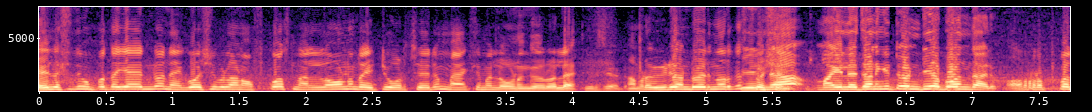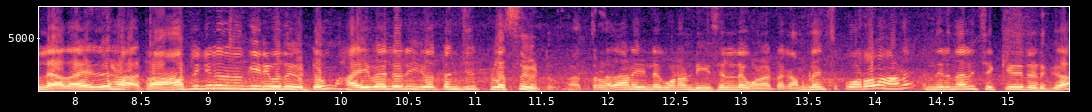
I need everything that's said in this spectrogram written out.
ഏഴ് ലക്ഷത്തി മുപ്പത്തയ്യായിരം രൂപ നെഗോഷ്യബിൾ ആണ്. ഓഫ് കോഴ്സ് നല്ലോണം റേറ്റ് കുറച്ച് തരും മാക്സിമം ലോണും കയറും അല്ലേ? നമ്മുടെ വീഡിയോ കണ്ടുവരുന്നവർക്ക് മൈലേജ് ആണെങ്കിൽ ട്വന്റി അപ്പോൾ എന്തായാലും. ഉറപ്പല്ലേ? അതായത് ട്രാഫിക്കിൽ നിങ്ങൾക്ക് ഇരുപത് കിട്ടും ഹൈവേയിൽ ഒരു ഇരുപത്തഞ്ച് പ്ലസ് കിട്ടും. അതാണ് ഇതിന്റെ ഗുണം ഡീസലിന്റെ ഗുണം കേട്ടോ. കംപ്ലൈൻസ് കുറവാണ് എന്നിരുന്നാലും ചെക്ക് ചെയ്തിട്ട് എടുക്കുക.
